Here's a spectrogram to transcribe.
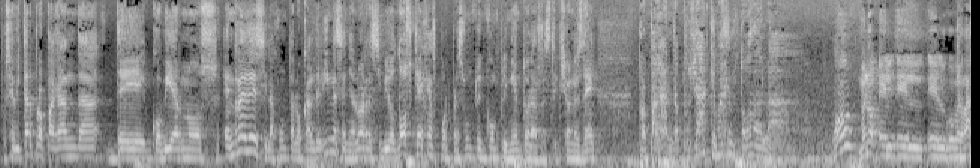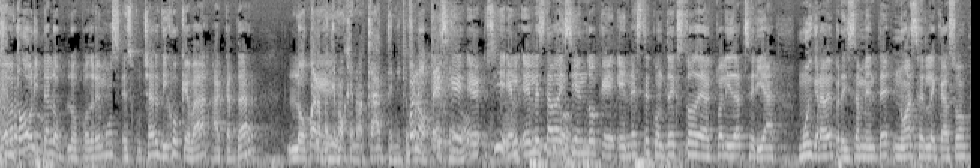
pues evitar propaganda de gobiernos en redes y la Junta Local del INE señaló ha recibido dos quejas por presunto incumplimiento de las restricciones de propaganda. Pues ya que bajen toda la... ¿No? Bueno, el, el, el gobernador ahorita lo, lo podremos escuchar, dijo que va a acatar lo Bueno, que... pues digo que no acaten y que Bueno, es que ¿no? eh, sí, él, él estaba diciendo que en este contexto de actualidad sería muy grave precisamente no hacerle caso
